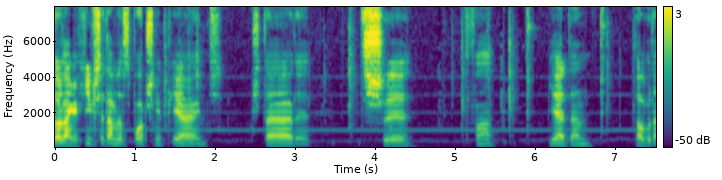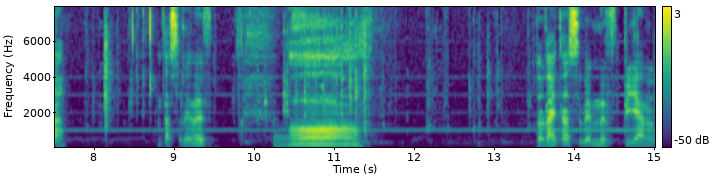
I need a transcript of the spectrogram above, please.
Dobra, jak im się tam rozpocznie. 5, 4, 3, 2, 1. Dobra. Teraz sobie my. W... O. Dobra, i teraz sobie my wbijemy.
